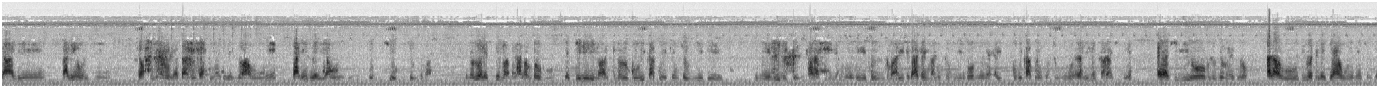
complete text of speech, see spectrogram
ဒါလင်းဒါလင်းကိုတော့ပြန်လို့ရတာလေးတောင်းပြန်ဆိုတော့ရွာဝင်ဒါလင်းဆိုရရောသူရှုပ်ရှုပ်မှာ ကျွန်တော်တို့ကလည်းဒီမှာမလာတော့တော့ဘူးဒီလေးတွေမှာကျွန်တော်တို့ကိုဗစ်ကာကွယ်ထိန်းချုပ်ရေးပြီးဒီနေ့လေးတွေပြင်ထားတာရှိတယ်ဒီနေ့လေးကိုဒီမှာဒီတရားတိုင်းမှာလို့ပြောပြီးတော့မျိုးနဲ့အဲဒီကိုဗစ်ကပွဲတော့သူအဲ့ဒါလေးလုပ်ထားတာရှိတယ်အဲ့ဒါရှိပြီးတော့ဘယ်လိုပြောမလဲဆိုတော့အဲ့ဒါကိုဒီလိုတလေကြားဝင်နေချိန်ကြ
